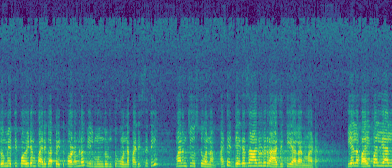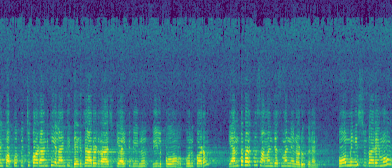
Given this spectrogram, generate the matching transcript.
దుమ్మెత్తిపోయడం పనిగా పెట్టుకోవడంలో వీళ్ళు ముందుంటూ ఉన్న పరిస్థితి మనం చూస్తూ ఉన్నాం. అంటే దిగజారుడు రాజకీయాలన్నమాట. వీళ్ళ వైఫల్యాలను కప్పుపుచ్చుకోవడానికి ఇలాంటి దిగజారుడు రాజకీయాలకి వీళ్ళు వీళ్ళు పూ పూనుకోవడం ఎంతవరకు సమంజసమని నేను అడుగుతున్నాను. హోమ్ మినిస్టర్ గారేమో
